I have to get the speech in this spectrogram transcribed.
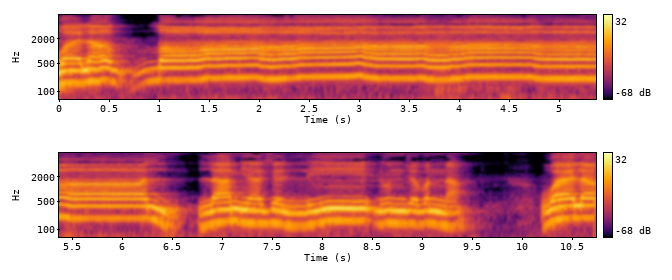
ওয়ালা দল লাম ইয়াজলি নুন জবর না ওয়ালা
